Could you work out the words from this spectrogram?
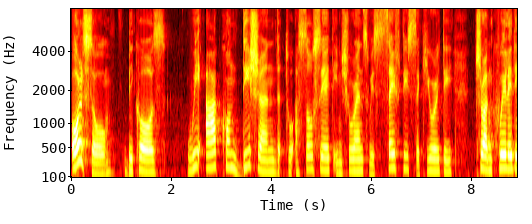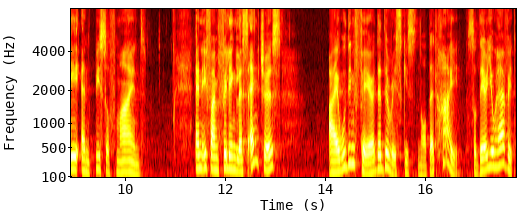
Also, because we are conditioned to associate insurance with safety, security, tranquility, and peace of mind. And if I'm feeling less anxious, I would infer that the risk is not that high. So there you have it.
